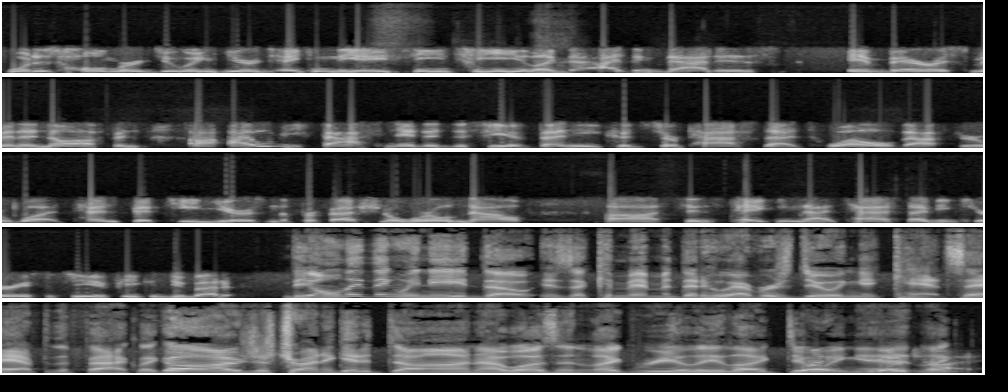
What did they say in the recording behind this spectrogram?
"What is Homer doing here, taking the ACT?" Like that. I think that is embarrassment enough. And I I would be fascinated to see if Benny could surpass that 12 after what 10, 15 years in the professional world now. Uh, since taking that test, I'd be curious to see if he could do better. The only thing we need though is a commitment that whoever's doing it can't say after the fact like, "Oh, I was just trying to get it done. I wasn't like really like doing gotta it." Like.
